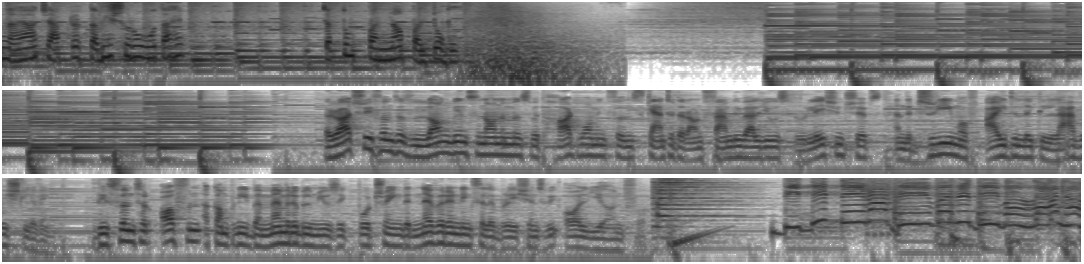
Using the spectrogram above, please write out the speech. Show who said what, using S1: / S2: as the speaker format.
S1: नया चैप्टर तभी शुरू होता है जब तुम पन्ना पलटोगे
S2: Rajshri Films has long been synonymous with heartwarming films centered around family values, relationships, and the dream of idyllic, lavish living. These films are often accompanied by memorable music portraying the never ending celebrations we all yearn for.
S3: दीदी तेरा देवर दीवाना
